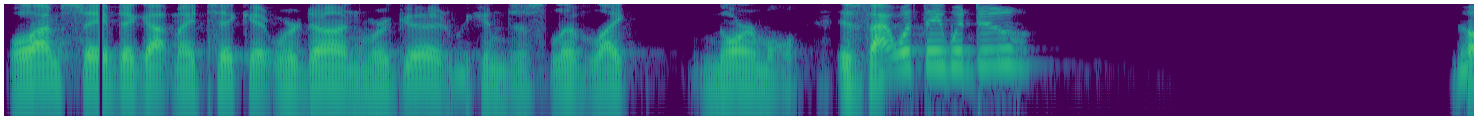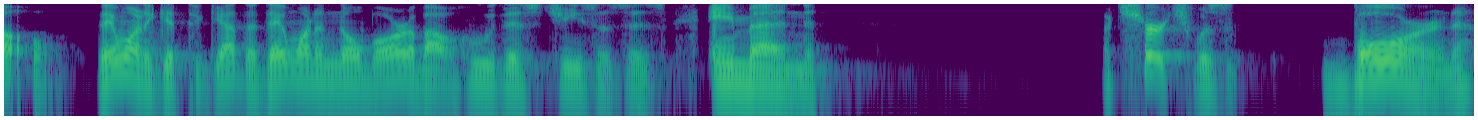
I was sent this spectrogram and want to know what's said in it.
Well, I'm saved. I got my ticket. We're done. We're good. We can just live like normal. Is that what they would do? No. They want to get together. They want to know more about who this Jesus is. Amen. A church was born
